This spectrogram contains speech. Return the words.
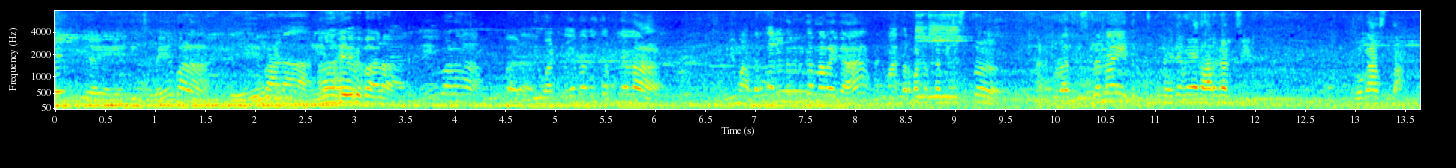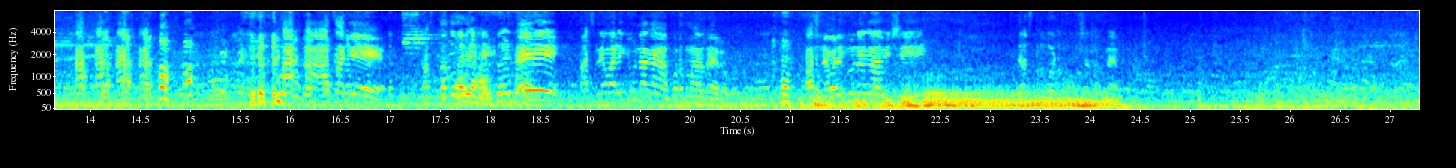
बाळा हे बाळा हे हे बाळा बाळा. ती वाट नाही बघायची आपल्याला. मी म्हातार झाले लग्न करणार आहे का? आणि म्हातारपणा कमी दिसतं. आणि तुला दिसलं नाही तर चुकून ह्याच्या वेळात हार घालची दोघा असता. असा असता तो. घेऊ नका परत मला राहिलो हसण्यावारी घेऊ नका विषय. जास्त वाट बघू शकत नाही मला आता काय करायचं काय आता एवढं करतोय ना आपण हा चला चलो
